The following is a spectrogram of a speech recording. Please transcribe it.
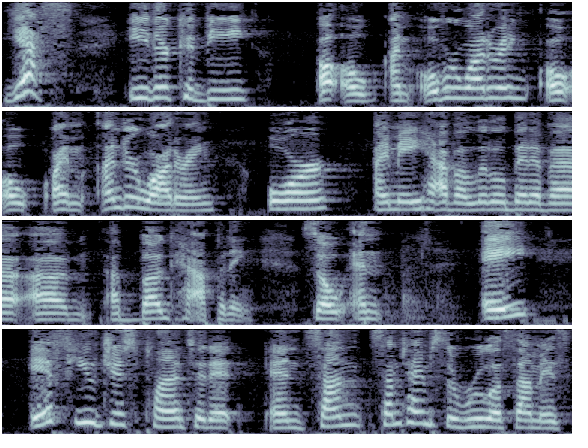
yes, either could be, uh oh, I'm overwatering, oh oh, I'm underwatering, or I may have a little bit of a um, a bug happening. So and a if you just planted it, and some, sometimes the rule of thumb is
